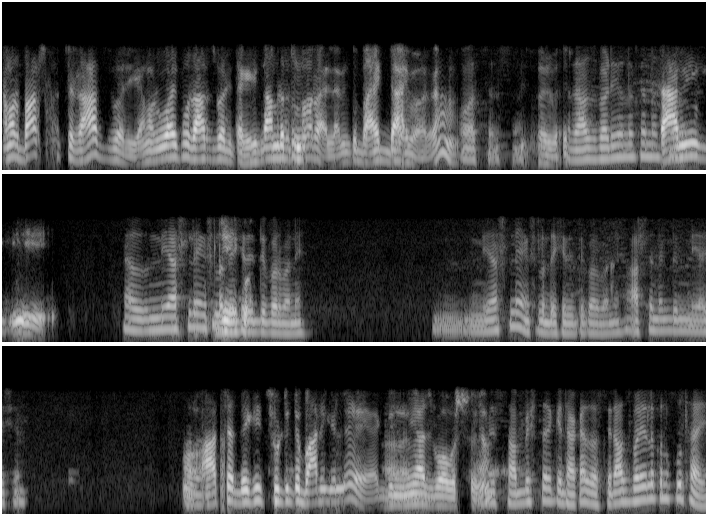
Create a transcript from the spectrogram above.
আমার বাসা হচ্ছে রাজবাড়ি আমার ওয়াইফও রাজবাড়ি থাকে কিন্তু আমরা তো নড়াইল আমি তো বাইক ড্রাইভার হ্যাঁ? আচ্ছা আচ্ছা। রাজবাড়ি। হলো কেন? আমি হ্যাঁ, নিয়ে আসলে ইনশাল্লাহ দেখে দিতে পারবানি। নিয়ে আসলে ইনশাল্লাহ দেখে দিতে পারবানি। আসেন একদিন নিয়ে আসেন। আচ্ছা দেখি ছুটিতে বাড়ি গেলে একদিন নিয়ে আসব অবশ্যই হ্যাঁ? আমি ছাব্বিশ তারিখে ঢাকা যাচ্ছি। রাজবাড়ি হলো কোন কোথায়?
